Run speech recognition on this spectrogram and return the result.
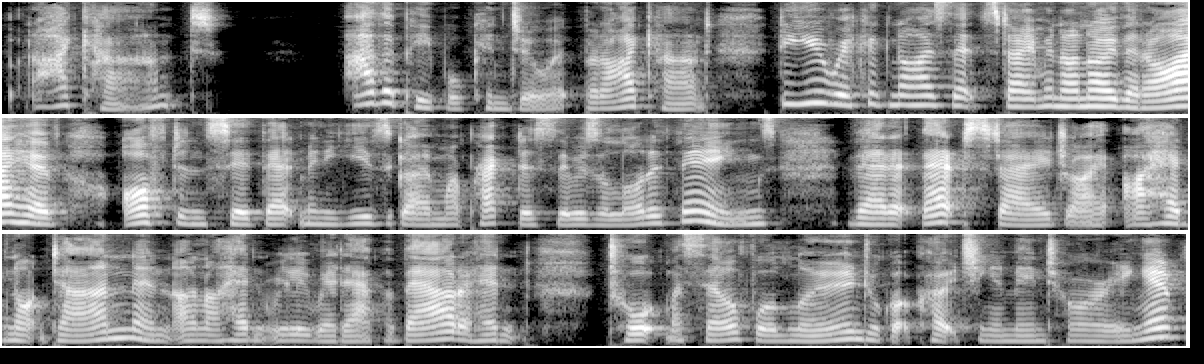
but I can't. Other people can do it, but I can't. Do you recognize that statement? I know that I have often said that many years ago in my practice. There was a lot of things that at that stage I, I had not done and, and I hadn't really read up about. I hadn't taught myself or learned or got coaching and mentoring.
